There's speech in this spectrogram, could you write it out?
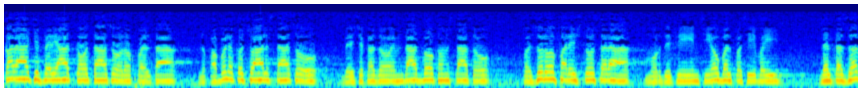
کلا چې فریاد کو تاسو رخ پلتا نو قبول کو سوال تاسو بیچکه زو امداد بو کم ستاسو په زرو فرشتو سره مردفین چې یو بل پسې وي دلته زر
